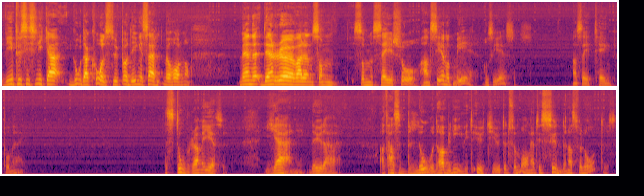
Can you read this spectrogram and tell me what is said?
Vi är precis lika goda kålsupare och det är inget särskilt med honom. Men den rövaren som, som säger så, han ser något mer hos Jesus. Han säger tänk på mig. Det stora med Jesus, gärning, det är ju det här att hans blod har blivit utgjutet för många till syndernas förlåtelse.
